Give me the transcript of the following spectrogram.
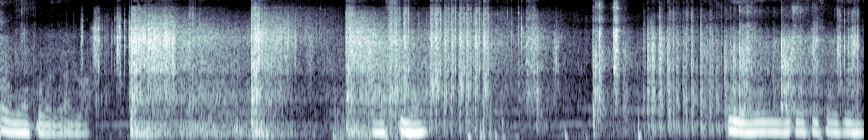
Aynen oradalar galiba. Nasıl lan? Ulan nefes aldım.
